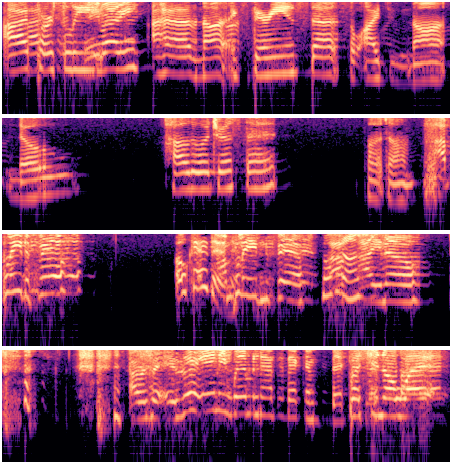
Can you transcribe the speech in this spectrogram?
I personally, Anybody? I have not experienced that, so I do not know how to address that. But um, I plead the fifth. okay then. I'm pleading fifth. Moving I, on. I, you know. I was saying, is there any women out there that can that can But you know what? that?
